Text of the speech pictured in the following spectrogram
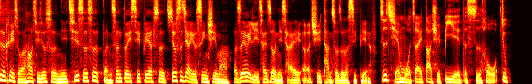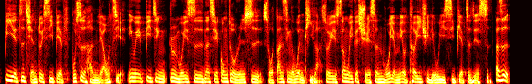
实可以说很好奇，就是你其实是本身对 CPF 是就是这样有兴趣吗？而是因为理财之后你才呃去探索这个 CPF？之前我在大学毕业的时候，就毕业之前对 CPF 不是很了解，因为毕竟认为是那些工作人士所担心的问题了，所以身为一个学生，我也没有特意去留意 CPF 这件事。但是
